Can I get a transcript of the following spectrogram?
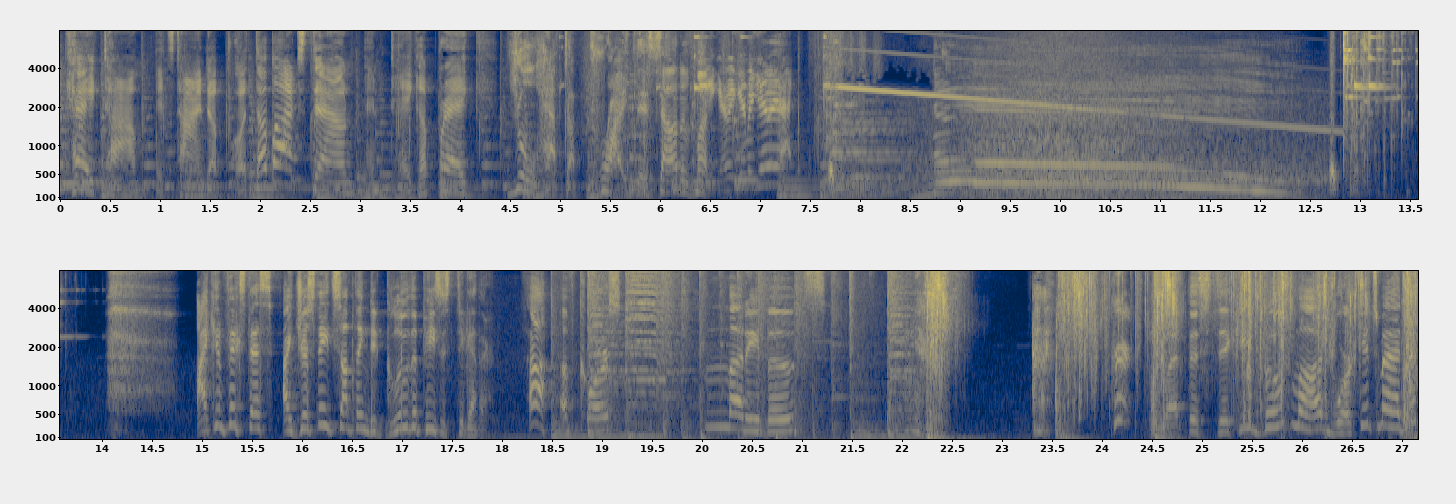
Okay, Tom, it's time to put the box down and take a break. You'll have to pry this out of my. Gimme, gimme, gimme, gimme! I can fix this. I just need something to glue the pieces together. Ha, of course. Muddy boots. Let the sticky boot mud work its magic.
